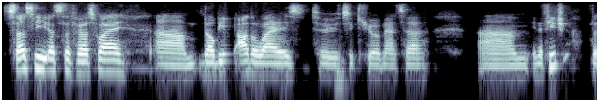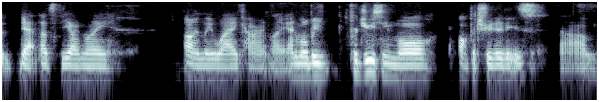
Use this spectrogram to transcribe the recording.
so that's the that's the first way. Um, there'll be other ways to secure Meta um, in the future, but yeah, that's the only only way currently, and we'll be producing more opportunities um,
